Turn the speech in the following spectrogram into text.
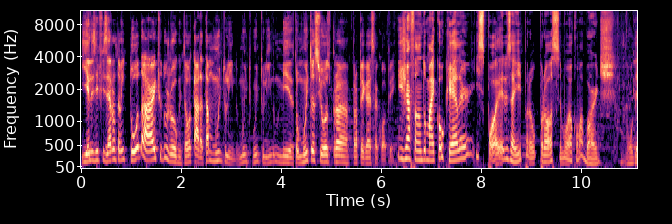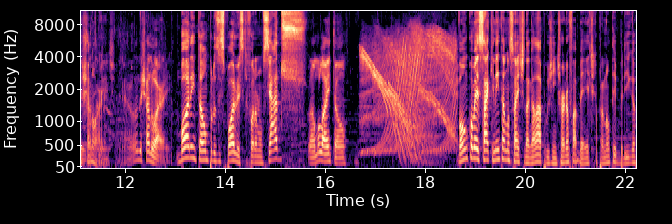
E eles refizeram também toda a arte do jogo. Então, cara, tá muito lindo. Muito, muito lindo mesmo. Tô muito ansioso pra, pra pegar essa cópia aí. E já falando do Michael Keller, spoilers aí para o próximo Welcome Aboard. Vou deixar no ar. É, vamos deixar no ar aí. Bora então pros spoilers que foram anunciados. Vamos lá, então. Vamos começar que nem tá no site da Galápagos, gente, ordem alfabética pra não ter briga,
